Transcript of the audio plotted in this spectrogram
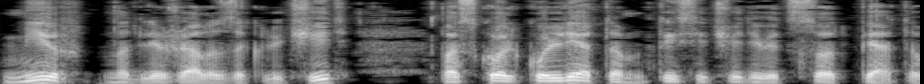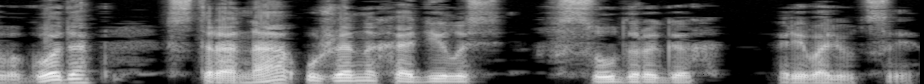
Мир надлежало заключить, поскольку летом 1905 года страна уже находилась в судорогах революции.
